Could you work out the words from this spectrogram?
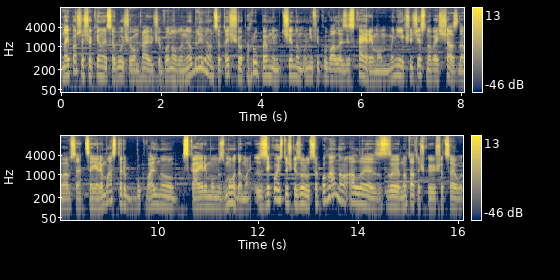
Найперше, що кинеться в очі вам граючи в оновлений Oblivion, це те, що гру певним чином уніфікували зі Skyrim. Мені, якщо чесно, весь час здавався цей ремастер буквально Skyrim з модами. З якоїсь точки зору це погано, але з нотаточкою, що це от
